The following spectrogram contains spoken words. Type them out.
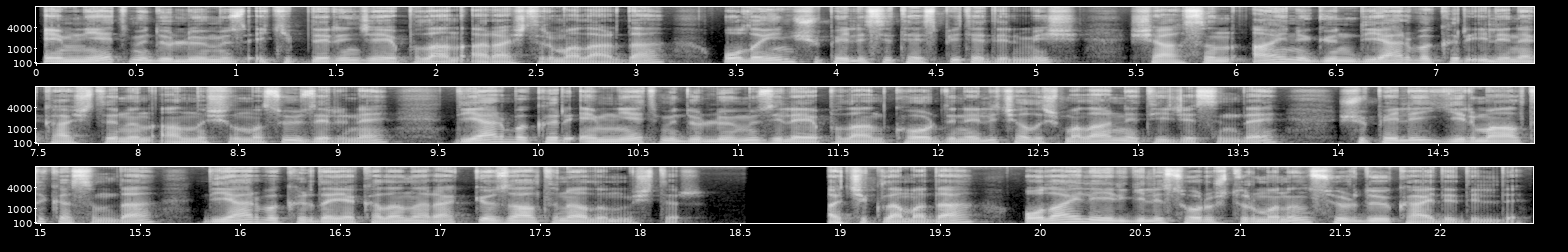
Emniyet Müdürlüğümüz ekiplerince yapılan araştırmalarda olayın şüphelisi tespit edilmiş, şahsın aynı gün Diyarbakır iline kaçtığının anlaşılması üzerine Diyarbakır Emniyet Müdürlüğümüz ile yapılan koordineli çalışmalar neticesinde şüpheli 26 Kasım'da Diyarbakır'da yakalanarak gözaltına alınmıştır. Açıklamada olayla ilgili soruşturmanın sürdüğü kaydedildi.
